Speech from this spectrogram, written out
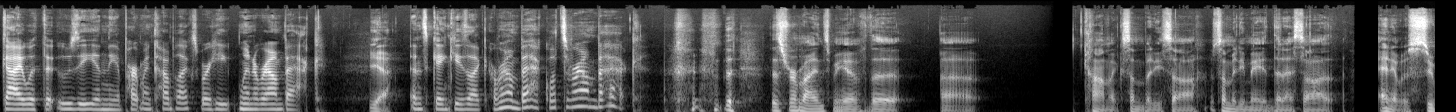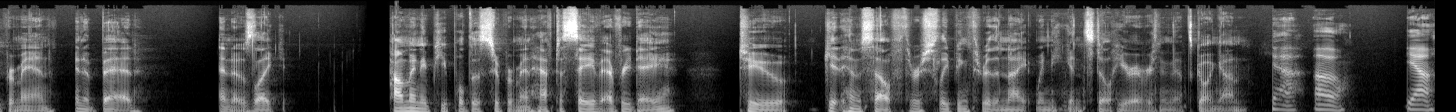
guy with the Uzi in the apartment complex where he went around back. Yeah. And Schanke's like, around back? What's around back? This reminds me of the uh, comic somebody saw, somebody made that I saw and it was Superman in a bed. And it was like, how many people does Superman have to save every day to get himself through sleeping through the night when he can still hear everything that's going on? Yeah. Oh, yeah.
